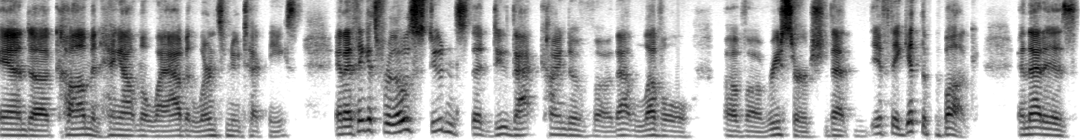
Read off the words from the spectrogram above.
and uh, come and hang out in the lab and learn some new techniques. And I think it's for those students that do that kind of uh, that level of uh, research that if they get the bug, and that is,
